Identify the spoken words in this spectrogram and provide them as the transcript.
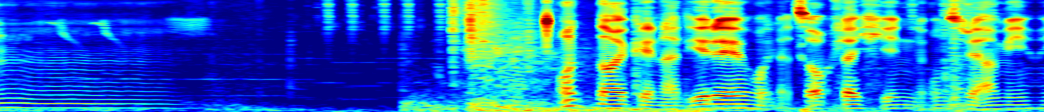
Mm. Und neue Grenadiere holen jetzt auch gleich in unsere Armee.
